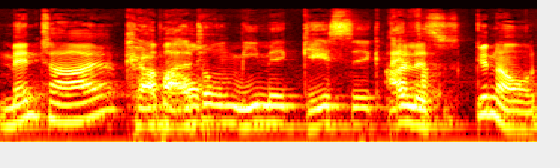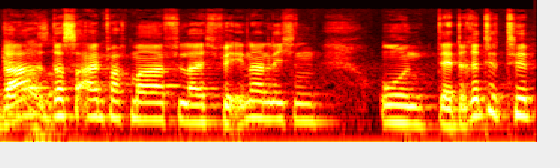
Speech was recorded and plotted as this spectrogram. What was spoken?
mental, Körperhaltung, Mimik, Gestik, alles, genau. Da, also. Das einfach mal vielleicht verinnerlichen. Und der dritte Tipp,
